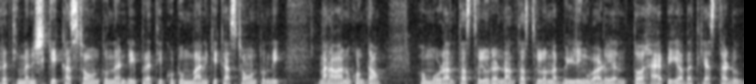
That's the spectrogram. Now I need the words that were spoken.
ప్రతి మనిషికి కష్టం ఉంటుందండి. ప్రతి కుటుంబానికి కష్టం ఉంటుంది. మనం అనుకుంటాం ఓ మూడు అంతస్తులు రెండు అంతస్తులు ఉన్న బిల్డింగ్ వాడు ఎంతో హ్యాపీగా బతికేస్తాడు.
